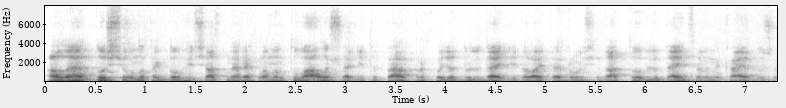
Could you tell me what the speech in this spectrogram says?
Але то, що воно так довгий час не регламентувалося, і тепер приходять до людей і давайте гроші, да, то в людей це виникає дуже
